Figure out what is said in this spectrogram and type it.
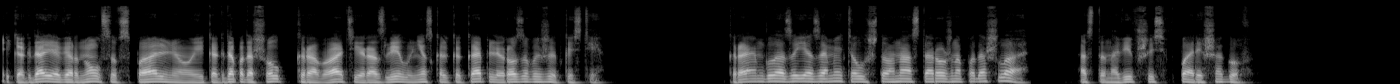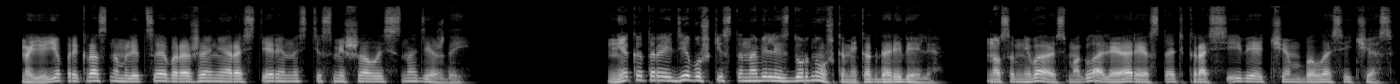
И когда я вернулся в спальню, и когда подошел к кровати и разлил несколько капель розовой жидкости. Краем глаза я заметил, что она осторожно подошла, остановившись в паре шагов. На ее прекрасном лице выражение растерянности смешалось с надеждой. Некоторые девушки становились дурнушками, когда ревели, но сомневаюсь, могла ли Ария стать красивее, чем была сейчас.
